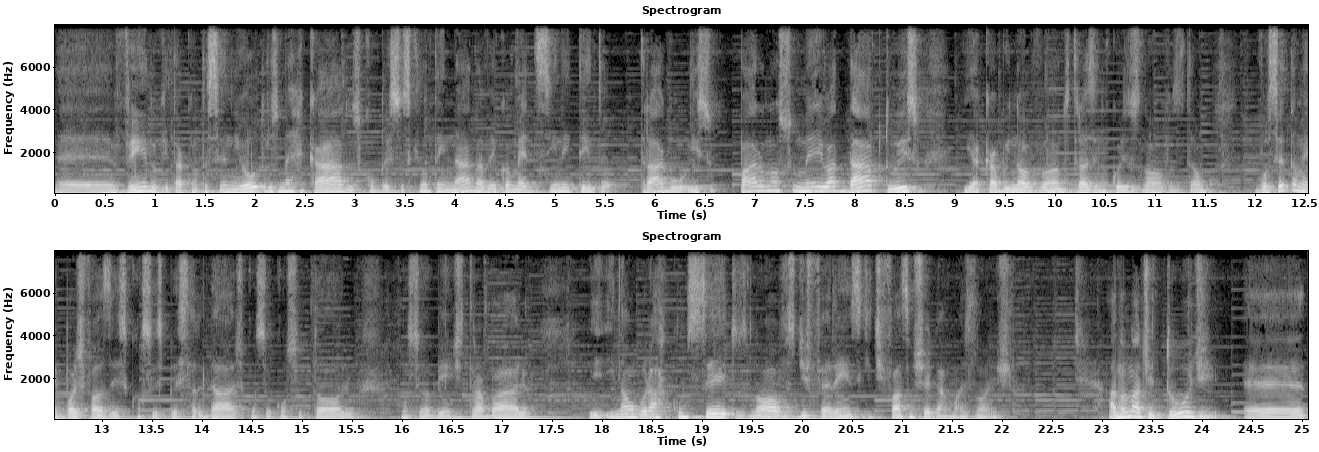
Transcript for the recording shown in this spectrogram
é, vendo o que está acontecendo em outros mercados, com pessoas que não têm nada a ver com a medicina e tento, trago isso para o nosso meio, adapto isso e acabo inovando, trazendo coisas novas. Então você também pode fazer isso com sua especialidade, com seu consultório, com seu ambiente de trabalho e inaugurar conceitos novos, diferentes que te façam chegar mais longe. A nona atitude é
